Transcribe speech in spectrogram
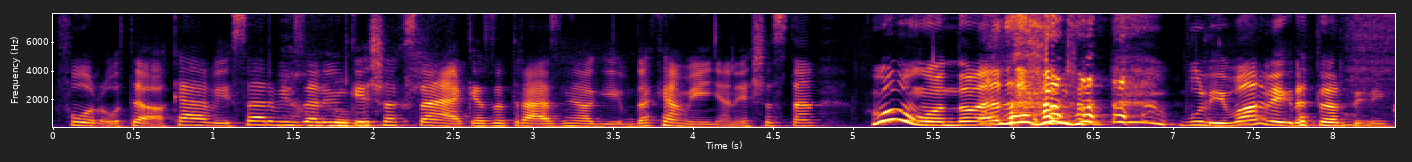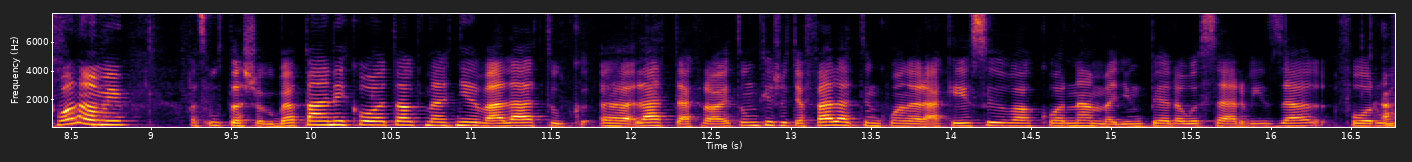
forró te a kávé, szervizelünk, és aztán elkezdett rázni a gép, de keményen, és aztán hú, mondom, ez a buli van, végre történik valami, az utasok bepánikoltak, mert nyilván láttuk, látták rajtunk, és hogyha fel lettünk volna rá készülve, akkor nem megyünk például szervízzel, forró,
